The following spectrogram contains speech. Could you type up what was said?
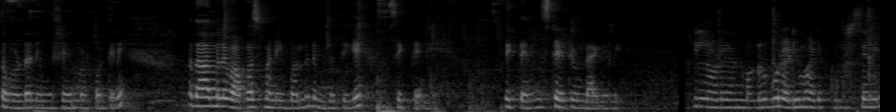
ತೊಗೊಂಡು ನಿಮ್ಗೆ ಶೇರ್ ಮಾಡ್ಕೊತೀನಿ. ಅದಾದಮೇಲೆ ವಾಪಸ್ ಮನೆಗೆ ಬಂದು ನಿಮ್ಮ ಜೊತೆಗೆ ಸಿಗ್ತೇನೆ. ಸಿಗ್ತೇನೆ. ಸ್ಟೇಟ್ಯೂಂಡ್ ಆಗಿರಲಿ ಇಲ್ಲಿ ನೋಡ್ರಿ ನನ್ನ ಮಗಳಿಗೂ ರೆಡಿ ಮಾಡಿ ಕುಂದ್ರಸೀನಿ.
